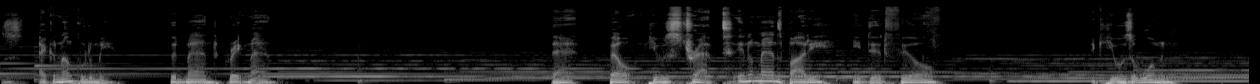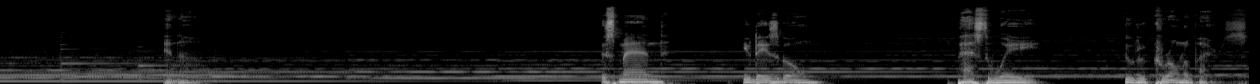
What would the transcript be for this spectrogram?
He's like an uncle to me. Good man, great man. Felt he was trapped in a man's body. He did feel like he was a woman. And uh this man a few days ago passed away due to coronavirus.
